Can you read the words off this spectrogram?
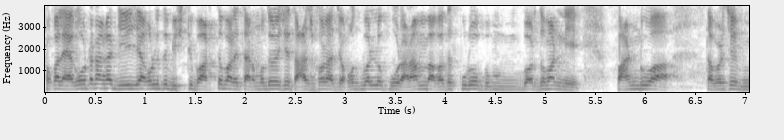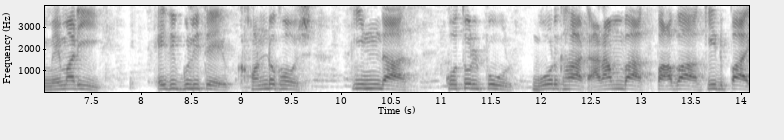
সকাল এগারোটা নাগাদ যে জায়গাগুলিতে বৃষ্টি বাড়তে পারে, তার মধ্যে রয়েছে দাসঘরা, জগৎবল্লভপুর, আরামবাগ, অর্থাৎ পূর্ব বর্ধমান নিয়ে পান্ডুয়া, তারপর হচ্ছে মেমারি, এই দিকগুলিতে খণ্ডঘোষ, ইন্দাস, কতুলপুর, গোরঘাট, আরামবাগ, পাবা, কিরপাই,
